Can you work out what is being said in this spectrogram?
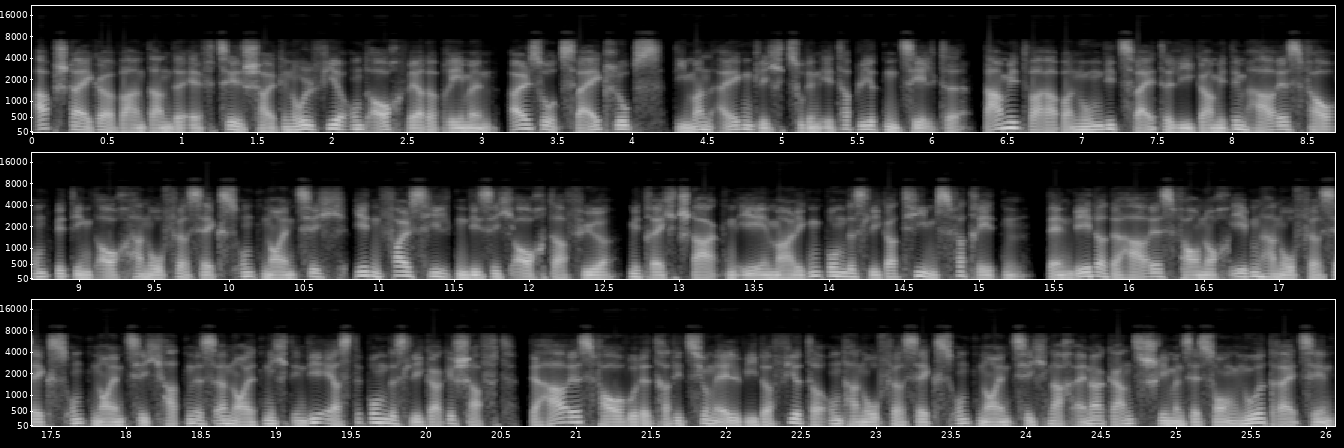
Absteiger waren dann der FC Schalke 04 und auch Werder Bremen, also zwei Clubs, die man eigentlich zu den etablierten zählte. Damit war aber nun die zweite Liga mit dem HSV und bedingt auch Hannover 96, jedenfalls hielten die sich auch dafür, mit recht starken ehemaligen Bundesliga-Teams vertreten. Denn weder der HSV noch eben Hannover 96 hatten es erneut nicht in die erste Bundesliga geschafft. Der HSV wurde traditionell wieder Vierter und Hannover 96 nach einer ganz schlimmen Saison nur 13.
